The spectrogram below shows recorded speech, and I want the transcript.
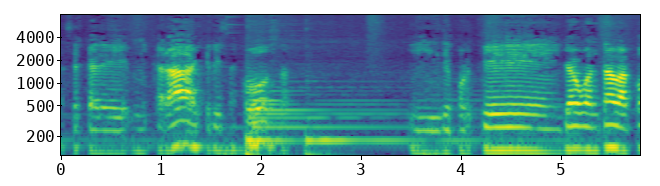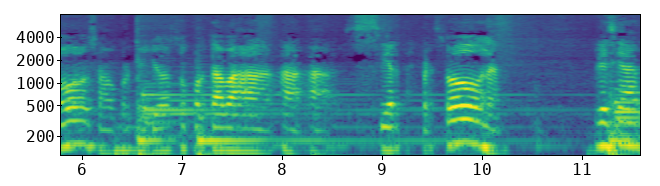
acerca de mi carácter y esas cosas. Y y de por qué yo aguantaba cosas o porque yo soportaba a, ciertas personas. Y decía,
